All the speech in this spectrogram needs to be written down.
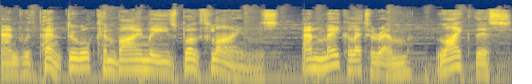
and with pen tool combine these both lines, and make letter M, like this.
